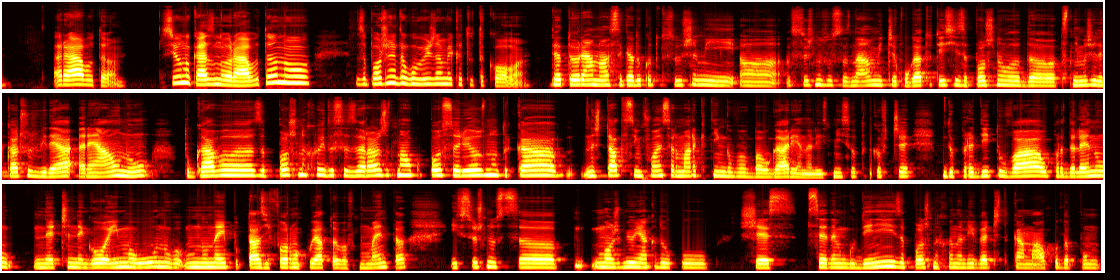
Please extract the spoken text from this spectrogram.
работа. Силно казано работа, но започнах да го виждам и като такова. Да, то реално аз сега, докато слушам и а, всъщност осъзнавам и, че когато ти си започнала да снимаш и да качваш видеа, реално тогава започнаха и да се зараждат малко по-сериозно така нещата с инфлуенсър маркетинга в България, нали? Смисъл такъв, че допреди това определено не, че не го е имало, но, но не и по тази форма, която е в момента. И всъщност, а, може би някъде около 6-7 години започнаха нали, вече така малко да пон,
